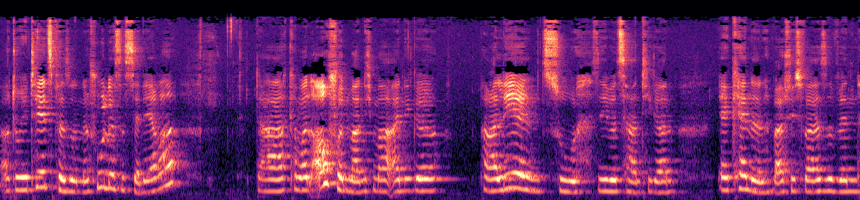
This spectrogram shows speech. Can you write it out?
Autoritätspersonen. In der Schule ist es der Lehrer. Da kann man auch schon manchmal einige Parallelen zu Säbelzahntigern erkennen. Beispielsweise, wenn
